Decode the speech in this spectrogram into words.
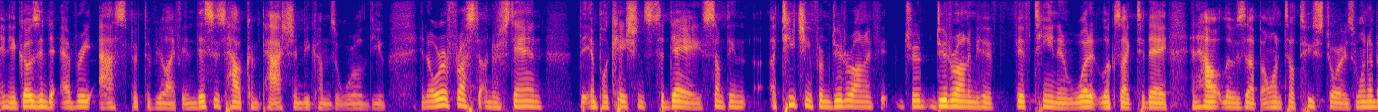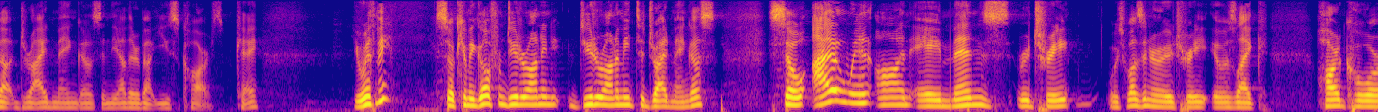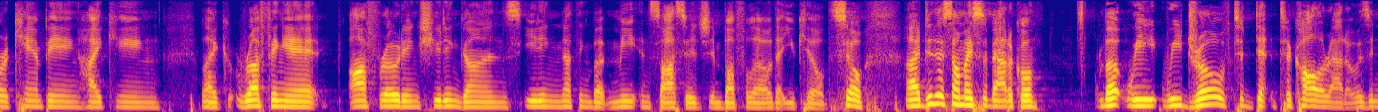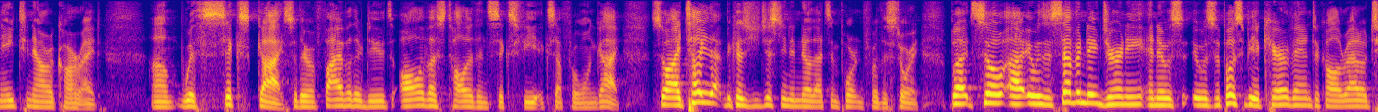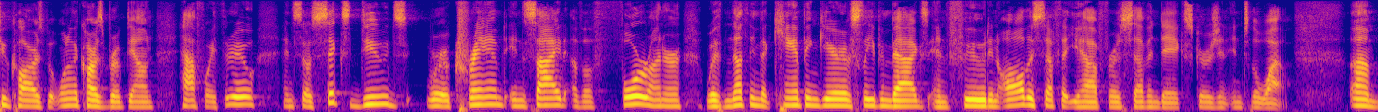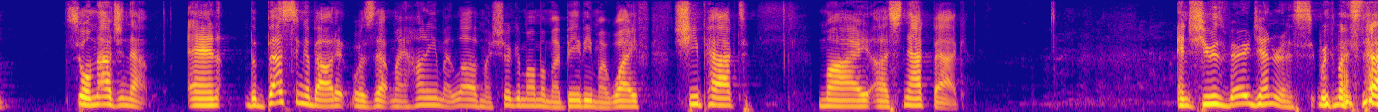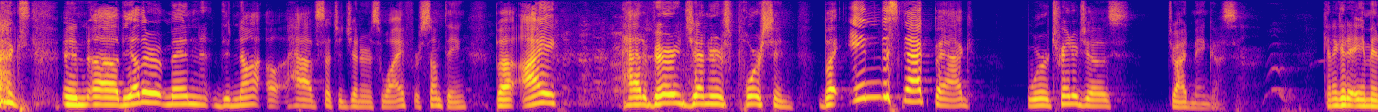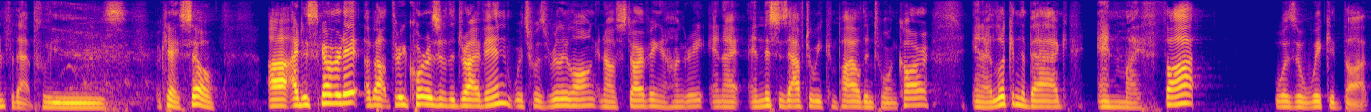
And it goes into every aspect of your life. And this is how compassion becomes a worldview. In order for us to understand the implications today, something, a teaching from Deuteronomy, Deuteronomy 15 and what it looks like today and how it lives up. I want to tell two stories one about dried mangoes and the other about used cars, okay? You with me? So, can we go from Deuteronomy, Deuteronomy to dried mangoes? So, I went on a men's retreat, which wasn't a retreat, it was like hardcore camping, hiking, like roughing it, off roading, shooting guns, eating nothing but meat and sausage in Buffalo that you killed. So I did this on my sabbatical, but we, we drove to, De- to Colorado. It was an 18 hour car ride um, with six guys. So there were five other dudes, all of us taller than six feet, except for one guy. So I tell you that because you just need to know that's important for the story. But so uh, it was a seven day journey, and it was it was supposed to be a caravan to Colorado, two cars, but one of the cars broke down halfway through, and so six dudes were crammed inside of a 4Runner with nothing but camping gear, sleeping bags, and food, and all the stuff that you have for a seven day excursion into the wild. Um, so imagine that. And the best thing about it was that my honey, my love, my sugar mama, my baby, my wife, she packed my uh, snack bag. And she was very generous with my snacks. And uh, the other men did not uh, have such a generous wife or something, but I had a very generous portion. But in the snack bag were Trader Joe's dried mangoes. Can I get an amen for that, please? Okay, so uh, I discovered it about three quarters of the drive in, which was really long, and I was starving and hungry. And I and this is after we compiled into one car. And I look in the bag, and my thought was a wicked thought.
